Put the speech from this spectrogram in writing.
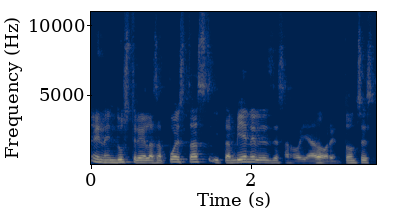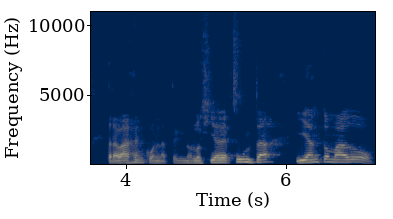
en la industria de las apuestas y también él es desarrollador. Entonces, trabajan con la tecnología de punta y han tomado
